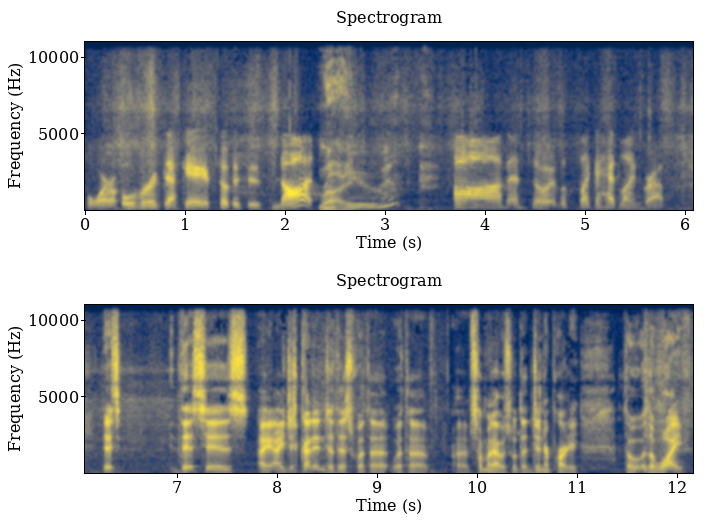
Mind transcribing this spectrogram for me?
for over a decade, so this is not Right. news. Um, and so it looks like a headline grab. This, this is. I, I just got into this with a with a uh, someone I was with a dinner party, the, the wife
